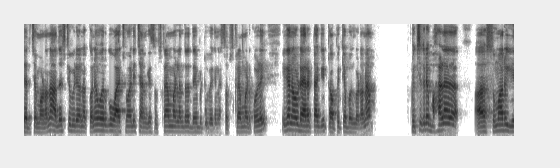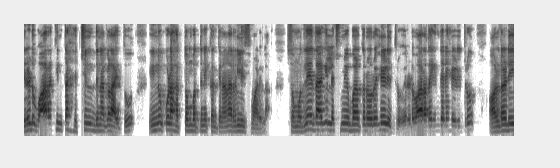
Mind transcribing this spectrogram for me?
ಚರ್ಚೆ ಮಾಡೋಣ. ಆದಷ್ಟು ವಿಡಿಯೋನ ಕೊನೆವರೆಗೂ ವಾಚ್ ಮಾಡಿ ಚಾನಲ್ಗೆ ಸಬ್ಸ್ಕ್ರೈಬ್ ಮಾಡಲಿ ಅಂದ್ರೆ ದಯವಿಟ್ಟು ಬೇಗನೆ ಸಬ್ಸ್ಕ್ರೈಬ್ ಮಾಡ್ಕೊಳ್ಳಿ. ಈಗ ನಾವು ಡೈರೆಕ್ಟ್ ಆಗಿ ಟಾಪಿಕ್ಗೆ ಬಂದ್ಬಿಡೋಣ. ವೀಕ್ಷಕರೇ, ಬಹಳ ಸುಮಾರು ಎರಡು ವಾರಕ್ಕಿಂತ ಹೆಚ್ಚಿನ ದಿನಗಳಾಯ್ತು. ಇನ್ನೂ ಕೂಡ ಹತ್ತೊಂಬತ್ತನೇ ಕಂತಿನ ರಿಲೀಸ್ ಮಾಡಿಲ್ಲ. ಸೊ ಮೊದಲನೇದಾಗಿ ಲಕ್ಷ್ಮೀ ಹೆಬ್ಬಾಳ್ಕರ್ ಅವರು ಹೇಳಿದ್ರು. ಎರಡು ವಾರದ ಹಿಂದೆನೆ ಹೇಳಿದ್ರು. ಆಲ್ರೆಡಿ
